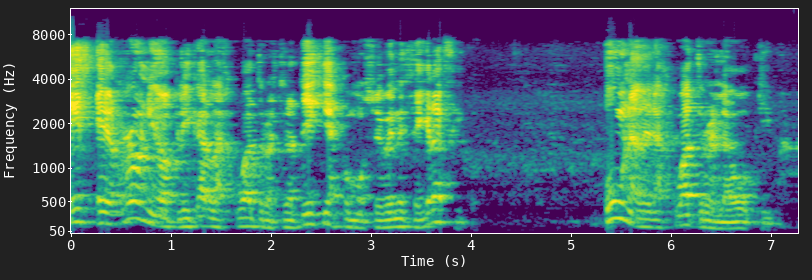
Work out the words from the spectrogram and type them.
es erróneo aplicar las cuatro estrategias como se ve en ese gráfico. Una de las cuatro es la óptima.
